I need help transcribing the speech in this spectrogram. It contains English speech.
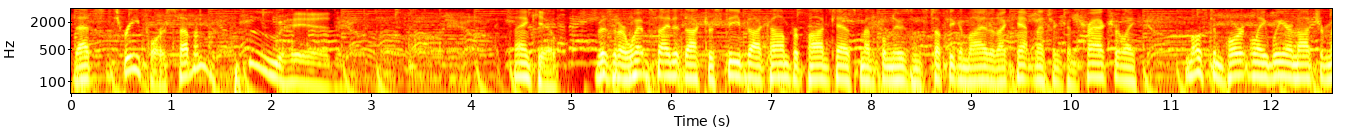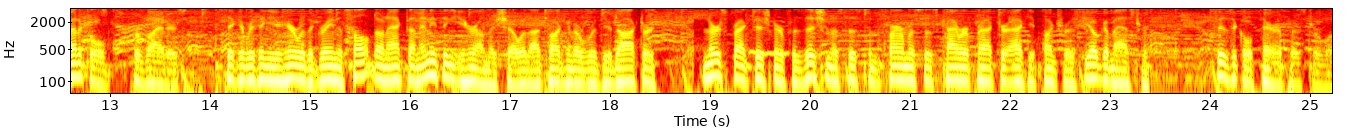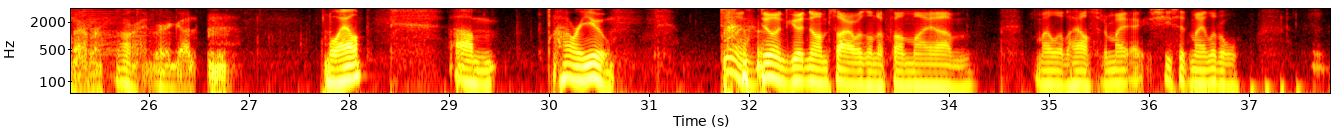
That's 347 Pooh head. Thank you. Visit our website at drsteve.com for podcast medical news and stuff you can buy that I can't mention contractually. Most importantly, we are not your medical providers. Take everything you hear with a grain of salt. Don't act on anything you hear on the show without talking it over with your doctor, nurse practitioner, physician assistant, pharmacist, chiropractor, acupuncturist, yoga master, physical therapist, or whatever. All right, very good. well, um, how are you? Doing doing good. No, I'm sorry. I was on the phone. My um my little house. My she said my little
